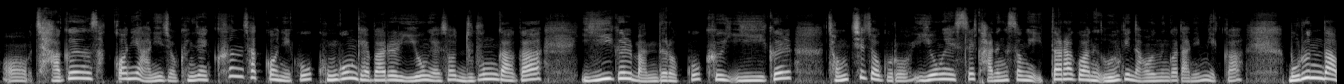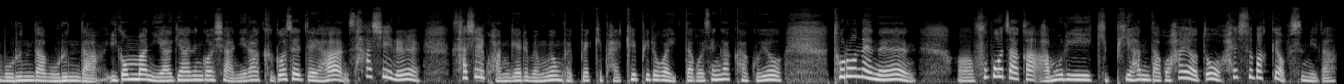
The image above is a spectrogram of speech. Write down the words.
어, 작은 사건이 아니죠. 굉장히 큰 사건이고 공공 개발을 이용해서 누군가가 이익을 만들었고 그 이익을 정치적으로 이용했을 가능성이 있다라고 하는 의혹이 나오는 것 아닙니까? 모른다, 모른다, 모른다 이것만 이야기하는 것이 아니라 그것에 대한 사실을 사실 관계를 명명백백히 밝힐 필요가 있다고 생각하고요. 토론회는 어, 후보자가 아무리 깊이 한다고 하여도 할 수밖에 없습니다.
